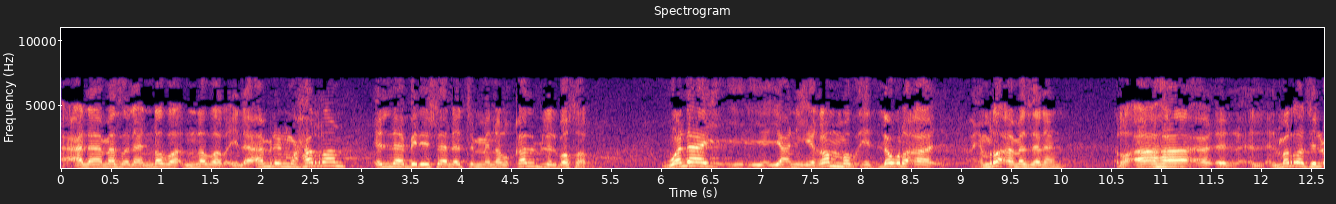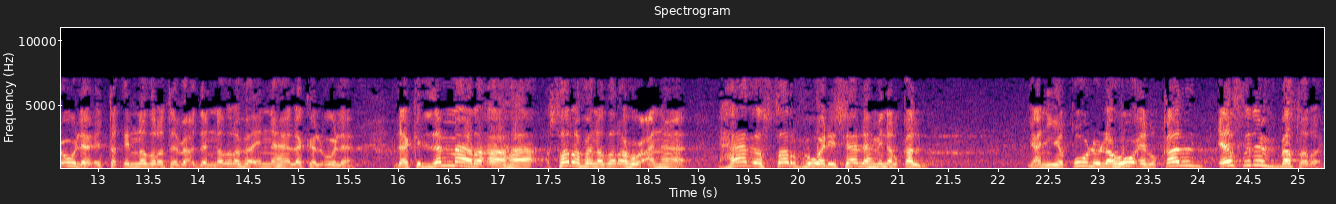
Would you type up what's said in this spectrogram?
على مثلا النظر, النظر إلى أمر محرم إلا برسالة من القلب للبصر. ولا يعني يغمض لو رأى امرأة مثلا رآها المرة الأولى اتق النظرة بعد النظرة فإنها لك الأولى. لكن لما رآها صرف نظره عنها هذا الصرف هو رسالة من القلب. يعني يقول له القلب اصرف بصرك.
